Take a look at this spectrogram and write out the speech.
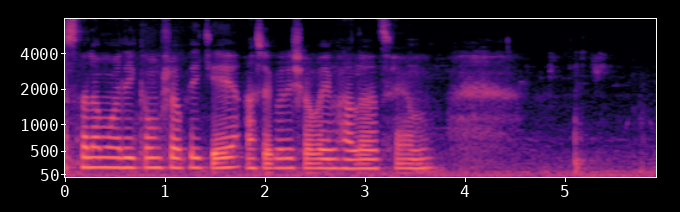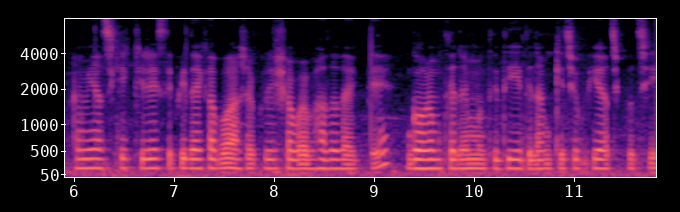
আসসালামু আলাইকুম সবাইকে। আশা করি সবাই ভালো আছেন। আমি আজকে একটি রেসিপি দেখাবো। আশা করি সবার ভালো লাগবে। গরম তেলের মধ্যে দিয়ে দিলাম কিছু পেঁয়াজ কুচি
